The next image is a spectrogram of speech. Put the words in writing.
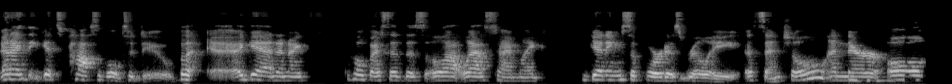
and i think it's possible to do. But uh, again and i hope i said this a lot last time like getting support is really essential. And there are mm-hmm. all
